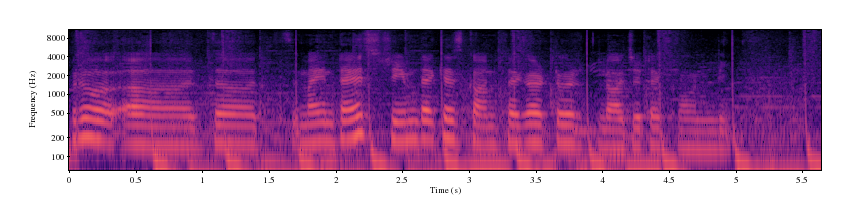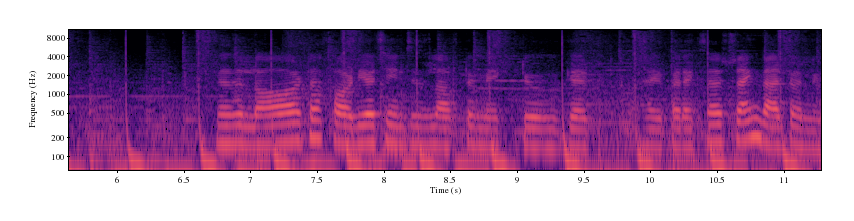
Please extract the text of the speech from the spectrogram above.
Bro, uh, the my entire stream deck is configured to Logitech only. There's a lot of audio changes I'll have to make to get HyperX. I was trying that only.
